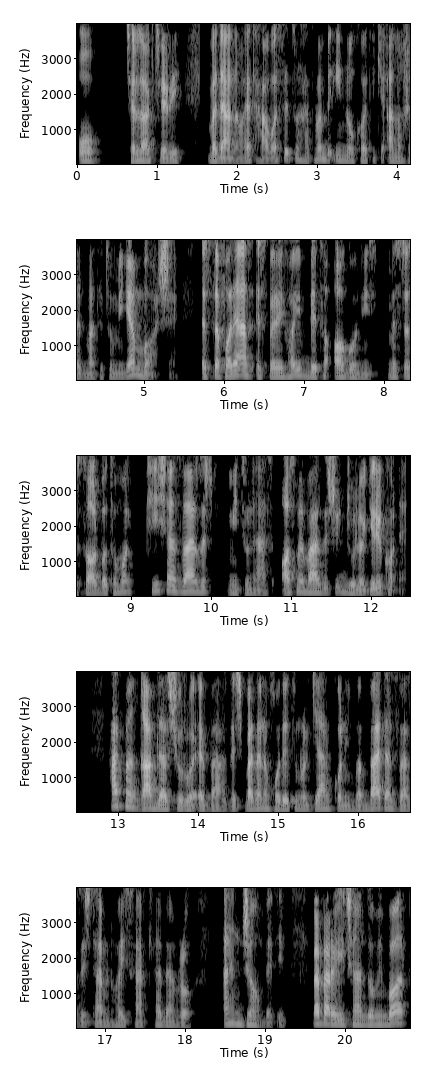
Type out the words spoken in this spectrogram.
اوه چه لاکچری. و در نهایت حواستون حتما به این نکاتی که الان خدمتتون میگم باشه. استفاده از اسپری های بتا آگونیست مثل سالباتومول پیش از ورزش می‌تونه از آسم ورزشی جلوگیری کنه. حتما قبل از شروع ورزش بدن خودتون رو گرم کنین و بعد از ورزش تمرین های سرد کردن رو انجام بدین. و برای چندمین بار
